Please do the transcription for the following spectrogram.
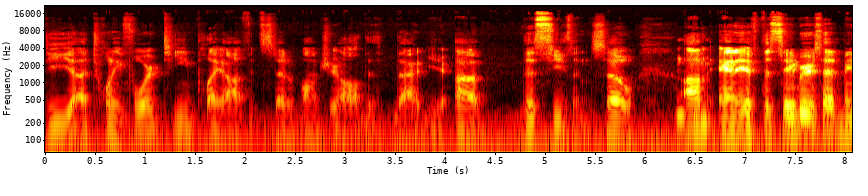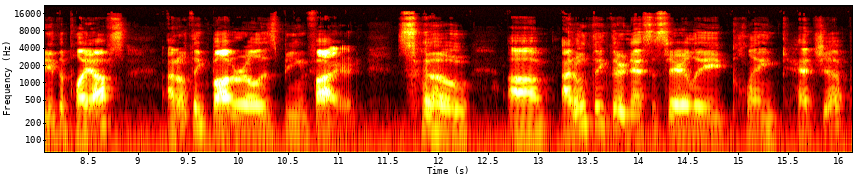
the uh, 24 team playoff instead of Montreal th- that year uh, this season. So Mm-hmm. um, and if the Sabres had made the playoffs, I don't think Botterill is being fired. So um, I don't think they're necessarily playing catch up.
